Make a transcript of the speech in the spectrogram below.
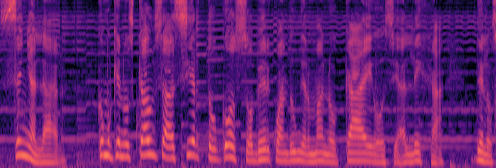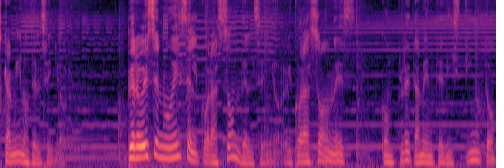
señalar, como que nos causa cierto gozo ver cuando un hermano cae o se aleja de los caminos del Señor. Pero ese no es el corazón del Señor. El corazón es completamente distinto.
